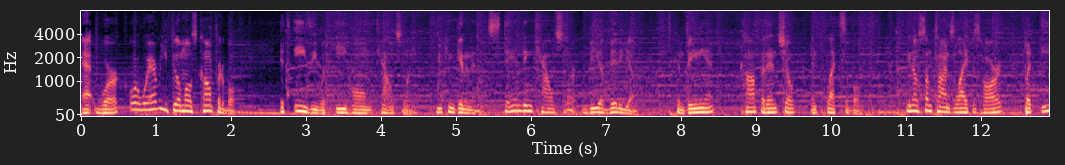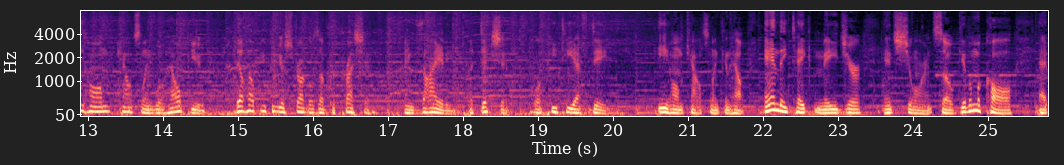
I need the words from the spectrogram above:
at work, or wherever you feel most comfortable. It's easy with eHome Counseling. You can get an outstanding counselor via video. It's convenient, confidential, and flexible. You know, sometimes life is hard, but eHome Counseling will help you. They'll help you through your struggles of depression, anxiety, addiction, or PTSD. eHome Counseling can help. And they take major insurance. So give them a call at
